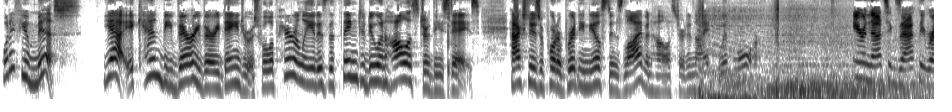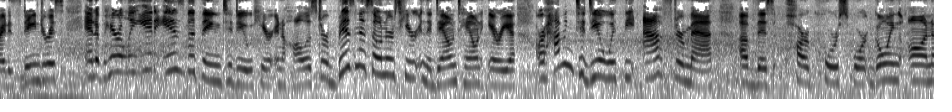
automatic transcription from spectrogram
what if you miss? Yeah, it can be very, very dangerous. Well, apparently it is the thing to do in Hollister these days. Action News reporter Brittany Nielsen is live in Hollister tonight with more. Aaron, that's exactly right. It's dangerous, and apparently it is the thing to do here in Hollister. Business owners here in the downtown area are having to deal with the aftermath of this parkour sport going on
